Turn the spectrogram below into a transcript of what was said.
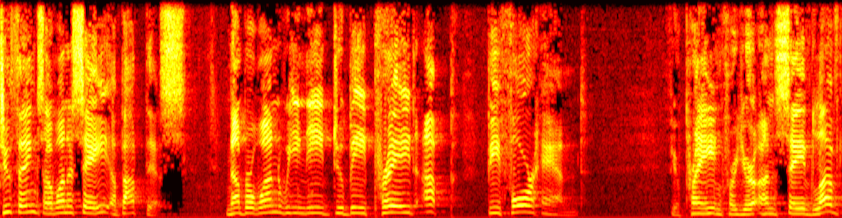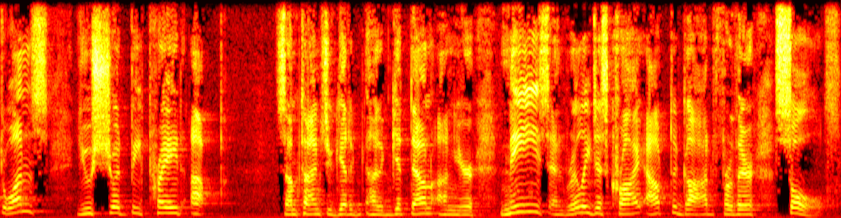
Two things I want to say about this. Number one, we need to be prayed up beforehand. If you're praying for your unsaved loved ones, you should be prayed up. Sometimes you get uh, get down on your knees and really just cry out to God for their souls.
